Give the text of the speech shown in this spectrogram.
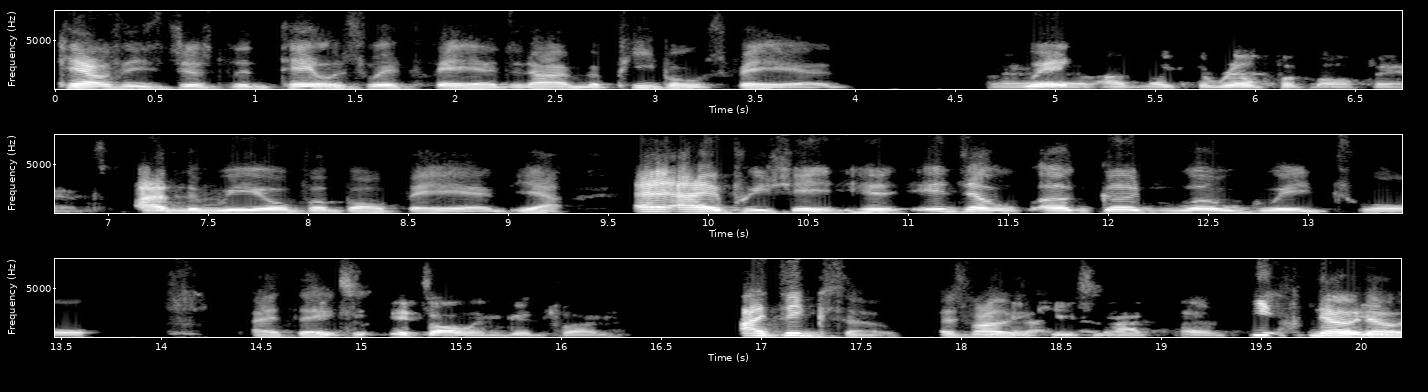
Kelce's just the Taylor Swift fans, and I'm the people's fan. Uh, Wait, I'm like the real football fans. I'm the real football fan. Yeah, and I appreciate it. It's a, a good low grade troll. I think it's it's all in good fun. I think so. As far as he's not. he's, no, no,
